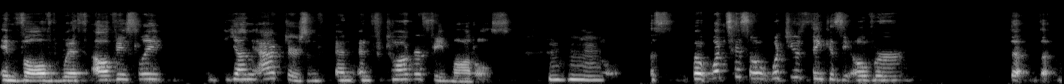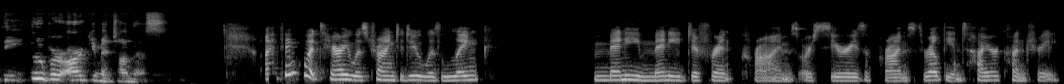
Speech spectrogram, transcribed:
involved with obviously young actors and, and, and photography models. hmm But what's his? What do you think is the over the, the the uber argument on this? I think what Terry was trying to do was link many, many different crimes or series of crimes throughout the entire country.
